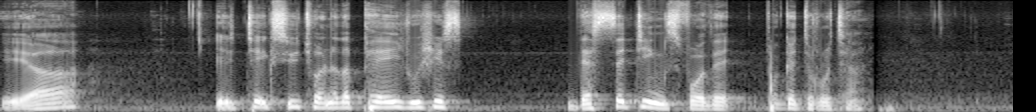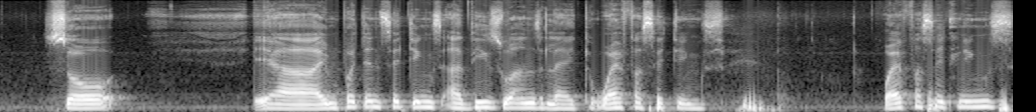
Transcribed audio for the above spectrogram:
Yeah, it takes you to another page which is the settings for the pocket router. So yeah, important settings are these ones like Wi-Fi settings. Wi-Fi settings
